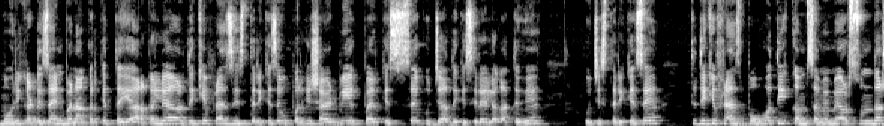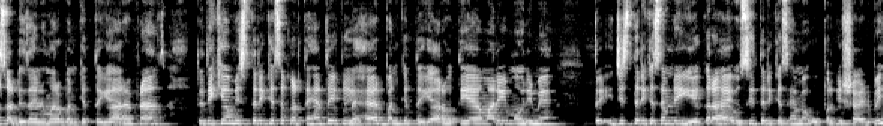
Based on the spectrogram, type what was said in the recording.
मोहरी का डिज़ाइन बना करके तैयार कर लिया और देखिए फ्रेंड्स, इस तरीके से ऊपर की साइड भी एक पैर के से कुछ ज़्यादा की सिलाई लगाते हुए कुछ इस तरीके से। तो देखिए फ्रेंड्स, बहुत ही कम समय में और सुंदर सा डिज़ाइन हमारा बन के तैयार है फ्रेंड्स। तो देखिए, हम इस तरीके से करते हैं। तो एक लहर बन के तैयार होती है हमारी मोहरी में। तो जिस तरीके से हमने ये करा है, उसी तरीके से हमें ऊपर की साइड भी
